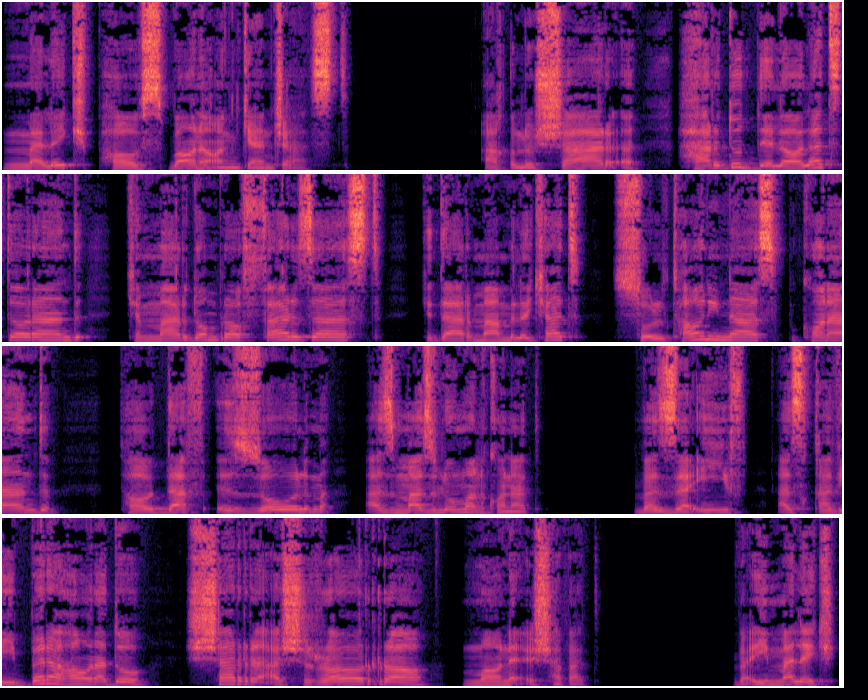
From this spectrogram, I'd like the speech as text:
ملک پاسبان آن گنج است. عقل و شرع هر دو دلالت دارند که مردم را فرض است که در مملکت سلطانی نصب کنند تا دفع ظلم از مظلومان کند. و ضعیف از قوی برهاند و شر اشرار را مانع شود. و ای ملک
